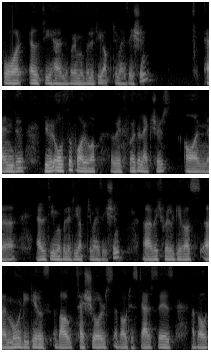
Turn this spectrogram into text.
for LTE handover mobility optimization and uh, we will also follow up with further lectures on uh, LTE mobility optimization uh, which will give us uh, more details about thresholds, about hysteresis, about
